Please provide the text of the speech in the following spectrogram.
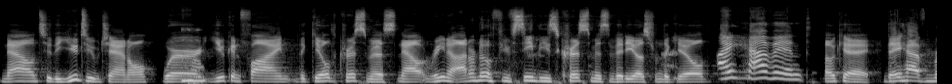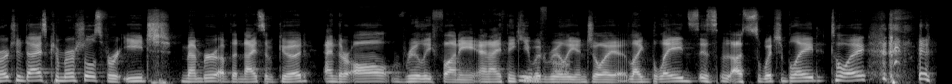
Now to the YouTube channel where Uh-huh. you can find the Guild Christmas. Now, Rena, I don't know if you've seen these Christmas videos from the Guild. I haven't. Okay, they have merchandise commercials for each member of the Knights of Good, and they're all really funny. And I think he would really enjoy it. Like Bladezz is a Switchblade toy. it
